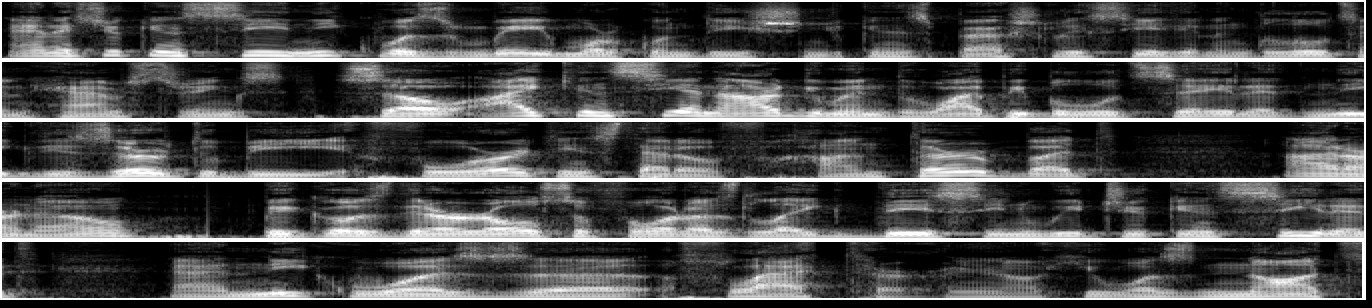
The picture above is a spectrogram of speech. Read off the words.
and as you can see, Nick was way more conditioned. You can especially see it in glutes and hamstrings. So I can see an argument why people would say that Nick deserved to be fourth instead of Hunter, but I don't know, because there are also photos like this in which you can see that uh, Nick was uh, flatter, you know, he was not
